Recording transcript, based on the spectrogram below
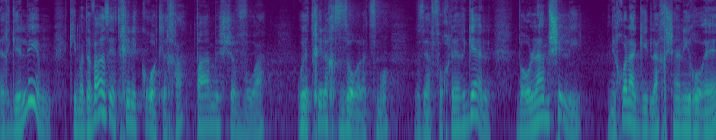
הרגלים, כי אם הדבר הזה יתחיל לקרות לך פעם בשבוע, הוא יתחיל לחזור על עצמו, וזה יהפוך להרגל. בעולם שלי, אני יכול להגיד לך שאני רואה,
